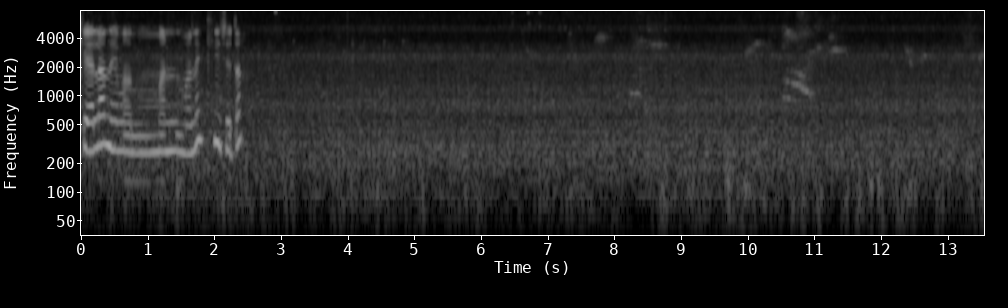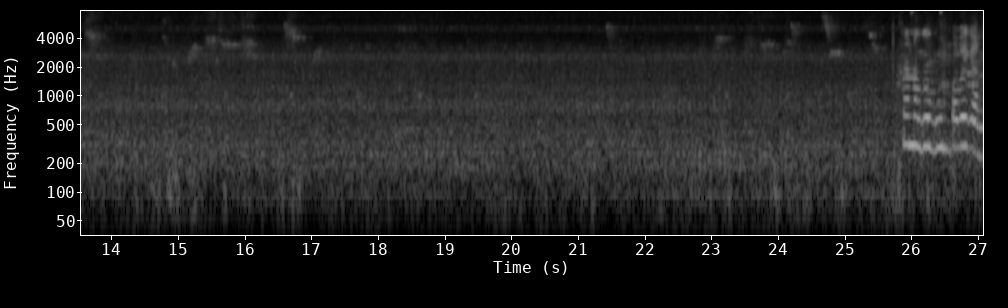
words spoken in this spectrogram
কেলা নে মান- কি সেটা কেন গো ঘুম পাবে কেন?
